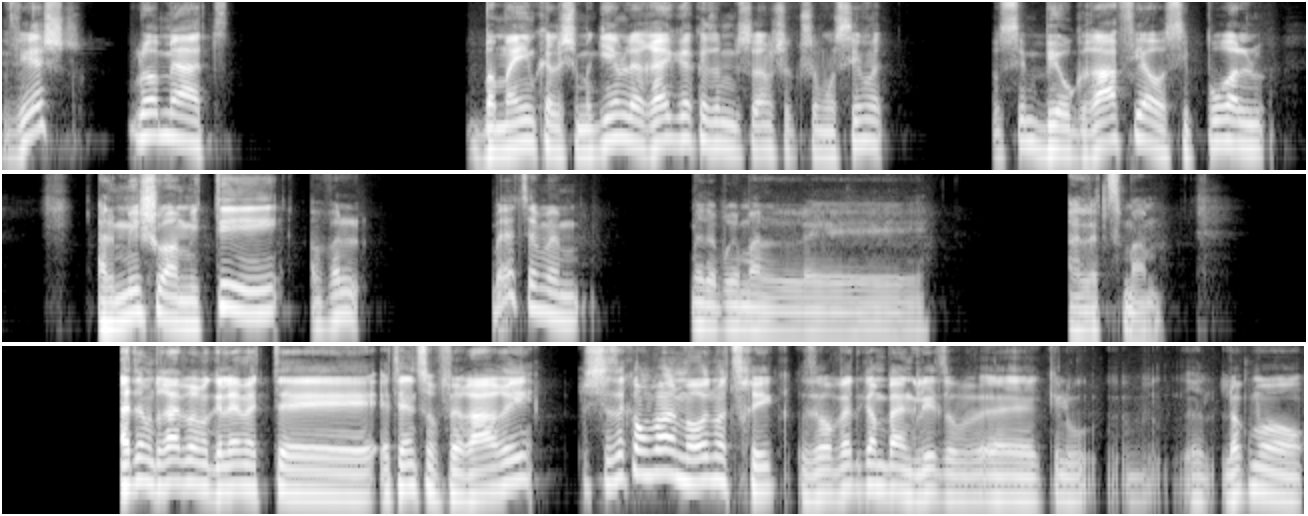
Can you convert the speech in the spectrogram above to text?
ויש לא מעט במאים כאלה שמגיעים לרגע כזה מסוים שכשהם עושים, עושים ביוגרפיה או סיפור על, על מישהו אמיתי, אבל בעצם הם מדברים על, אה, על עצמם. אדם דרייבר מגלם את, אה, את אנצו פרארי, שזה כמובן מאוד מצחיק, זה עובד גם באנגלית, זה אה, כאילו, לא כמו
